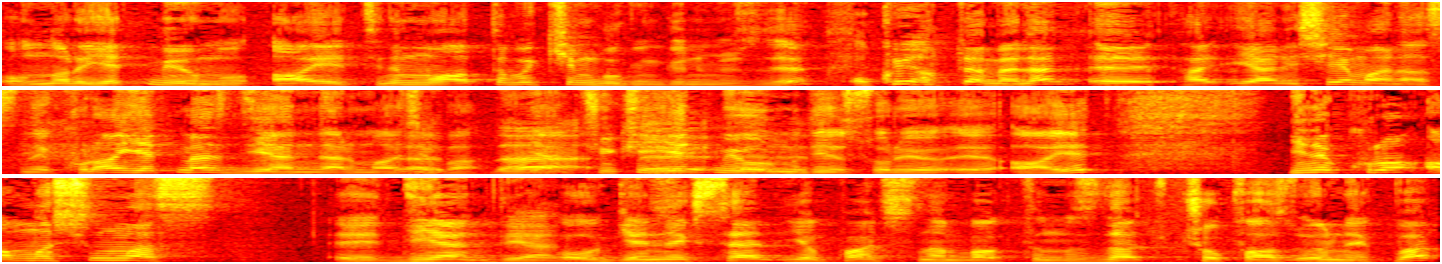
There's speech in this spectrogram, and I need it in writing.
onlara yetmiyor mu? Ayetinin muhatabı kim bugün günümüzde? Okuyan. Muhtemelen e, yani şey manasında Kur'an yetmez diyenler mi acaba? Evet, ha, yani çünkü evet, yetmiyor mu evet. diye soruyor e, ayet. Yine Kur'an anlaşılmaz e, diyen, Diyen. o geleneksel yapı açısından baktığımızda çok fazla örnek var.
